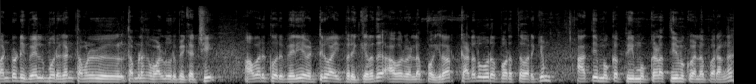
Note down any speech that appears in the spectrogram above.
பன்ருட்டி வேல்முருகன் தமிழ் தமிழக வாழ்வுரிமை கட்சி அவருக்கு ஒரு பெரிய வெற்றி வாய்ப்பு இருக்கிறது. அவர் வெல்லப்போகிறார் கடலூரை பொறுத்த வரைக்கும் அதிமுக திமுக திமுக வெல்ல போகிறாங்க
